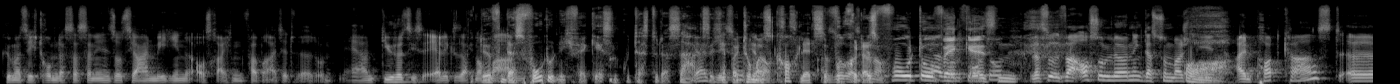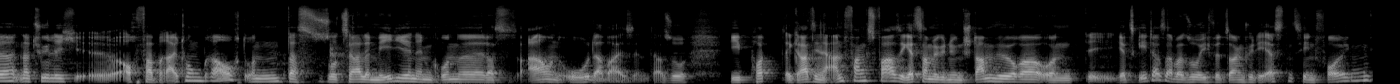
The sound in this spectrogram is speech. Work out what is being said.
kümmert sich darum, dass das dann in den sozialen Medien ausreichend verbreitet wird. Und, ja, und die hört sich ehrlich gesagt noch Wir dürfen das Foto nicht vergessen. Gut, dass du das sagst. Ja, ich habe bei Thomas genau. Koch letzte also Woche das genau. Foto ja, vergessen. So Foto. Das war auch so ein Learning, dass zum Beispiel oh. ein Podcast äh, natürlich äh, auch Verbreitung braucht und dass soziale Medien im Grunde das A und O dabei sind. Also die Pod, äh, gerade in der Anfangsphase, jetzt haben wir genügend Stammhörer und äh, jetzt geht das, aber so, ich würde sagen, für die ersten zehn Folgen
